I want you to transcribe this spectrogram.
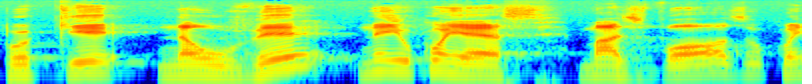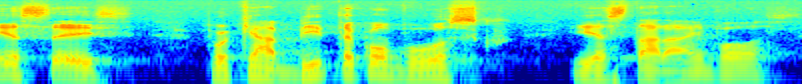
porque não o vê nem o conhece, mas vós o conheceis, porque habita convosco e estará em vós.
